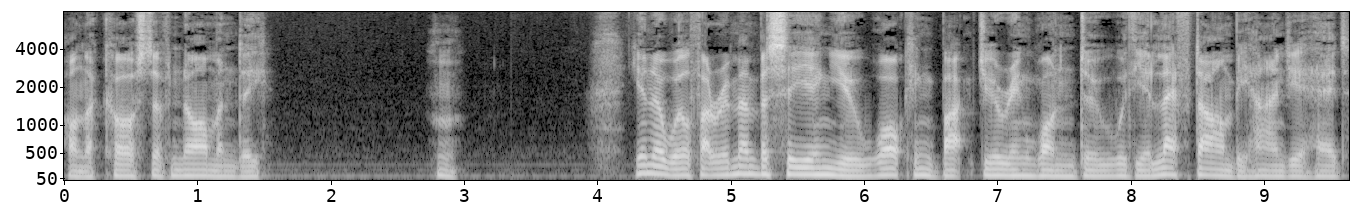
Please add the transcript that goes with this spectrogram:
on the coast of Normandy. Hmm. You know, Wilf, I remember seeing you walking back during one do with your left arm behind your head,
